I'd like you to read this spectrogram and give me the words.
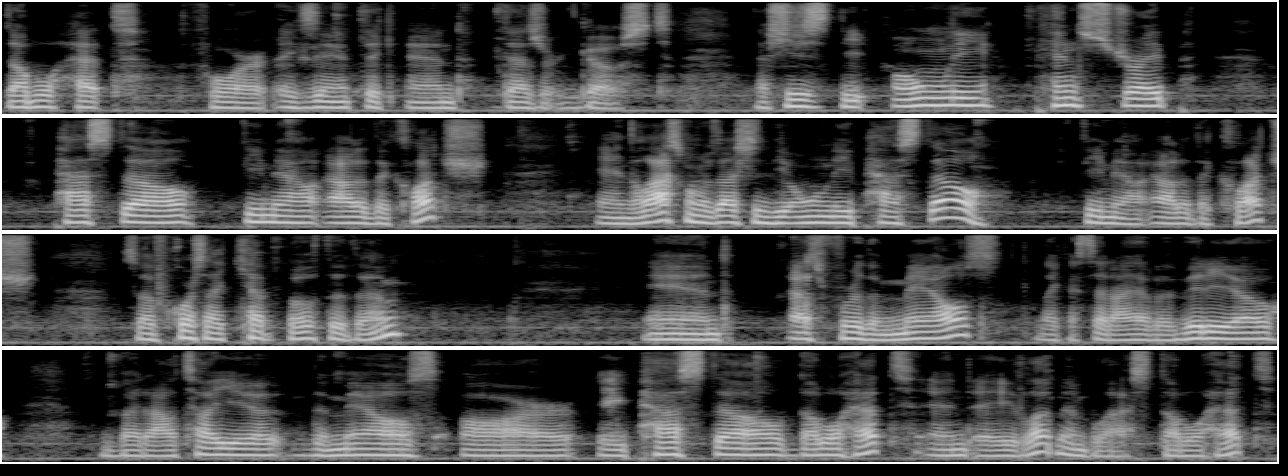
double het for Axanthic and Desert Ghost. Now she's the only pinstripe pastel female out of the clutch. And the last one was actually the only pastel female out of the clutch. So of course I kept both of them. And as for the males, like I said, I have a video but I'll tell you the males are a pastel double het and a lemon blast double het.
